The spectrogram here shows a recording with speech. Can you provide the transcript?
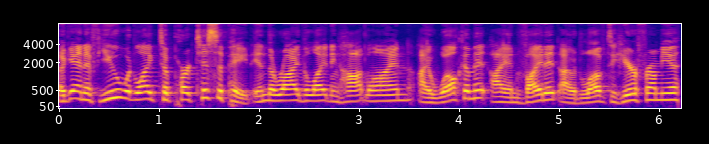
Again, if you would like to participate in the Ride the Lightning hotline, I welcome it. I invite it. I would love to hear from you.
